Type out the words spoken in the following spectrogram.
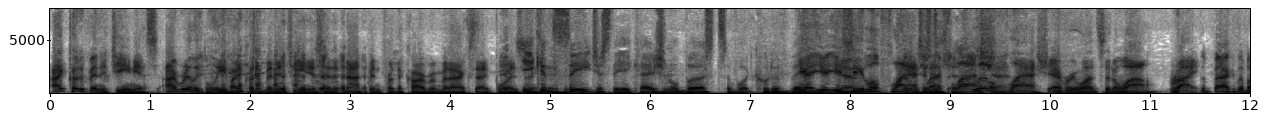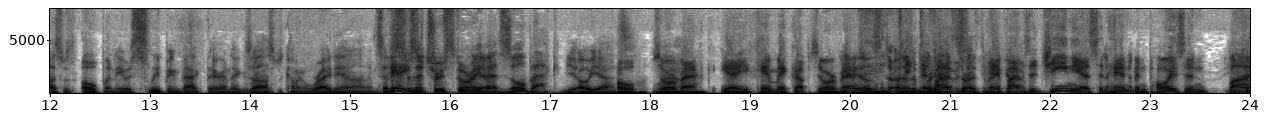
I could have been a genius. I really believe I could have been a genius had it not been for the carbon monoxide poisoning. You can see just the occasional bursts of what could have been. Yeah, you, you see a little flash, Just a flash, little yeah. flash every once in a while. Right. The back of the bus was open. He was sleeping back there, and the exhaust was coming right in on him. So this Yeah. was a true story Yeah. about Zorback. Yeah, oh yeah. Oh, Zorback. Yeah, you can't make up Zorback. Yeah, those, those are if pretty I was, stories to make if I was a genius and hadn't been poisoned by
